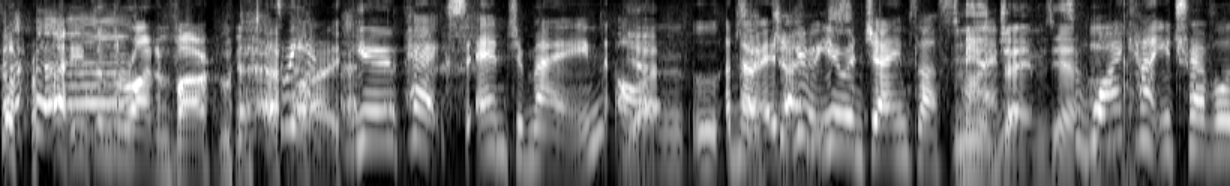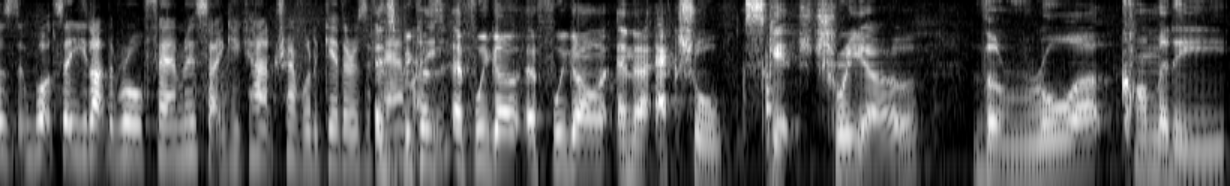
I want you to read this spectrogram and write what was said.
in the right environment. So we had you, Pax, and Jamaine on. Yeah. No, So you, James. you and James last time. Me and James, yeah. So why hmm. can't you travel as what's it? You like the royal family? It's like you can't travel together as a It's family. because if we go if we go in an actual sketch trio, the raw comedy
